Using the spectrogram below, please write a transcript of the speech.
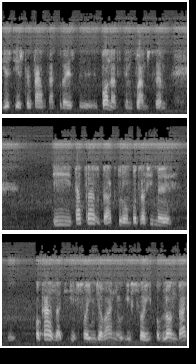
jest jeszcze prawda, która jest y, ponad tym kłamstwem. I ta prawda, którą potrafimy y, pokazać i w swoim działaniu, i w swoich poglądach,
